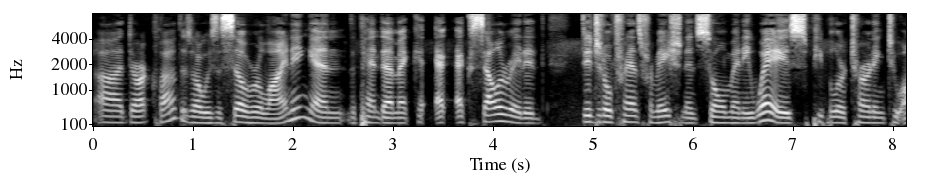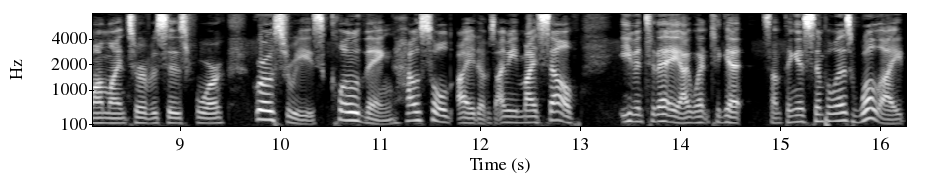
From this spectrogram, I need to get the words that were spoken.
uh, dark cloud, there's always a silver lining. And the pandemic accelerated digital transformation in so many ways. People are turning to online services for groceries, clothing, household items. I mean, myself, even today, I went to get something as simple as woolite,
